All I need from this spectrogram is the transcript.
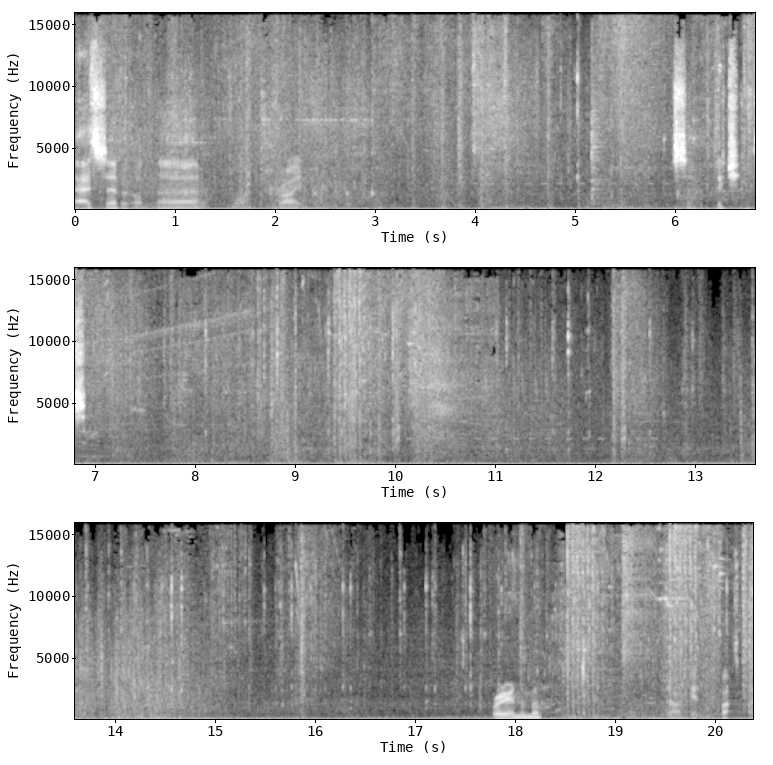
Uh, server on the right. So glitchy. See. right in the middle. Oh, I'm getting fucked by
